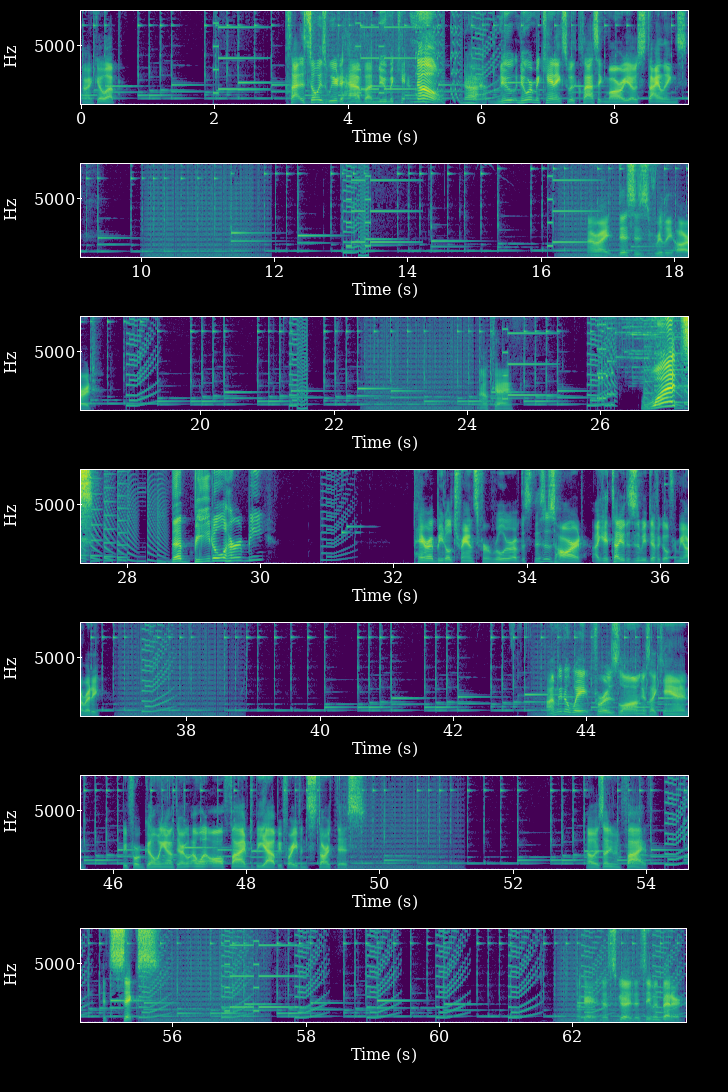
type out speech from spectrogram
All right, go up. Cla it's always weird to have a new mechanic. No! Ugh, new, newer mechanics with classic Mario stylings. All right, this is really hard. Okay. What? The beetle hurt me? Parabeetle transfer, ruler of this. This is hard. I can tell you this is gonna be difficult for me already. I'm gonna wait for as long as I can before going out there. I want all five to be out before I even start this. Oh, it's not even five. It's six. Okay, that's good. That's even better.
